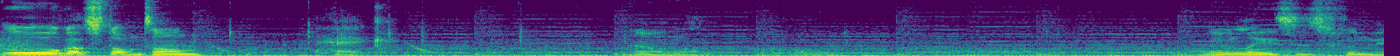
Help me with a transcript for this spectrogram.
Oh, got stomped on. Heck. Oh well. No lasers for me.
